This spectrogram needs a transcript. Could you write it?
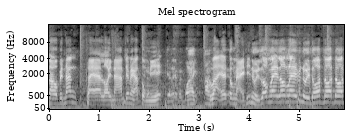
เราไปนั่งแพลอยน้ำใช่ไหมครับ ตรงนี้อย่าเลยไปไหว้ข้ามว่าเออตรงไหนพี่หนุ่ยลงเลยลงเลยพี่หนุ่ยโดดโดดโดด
